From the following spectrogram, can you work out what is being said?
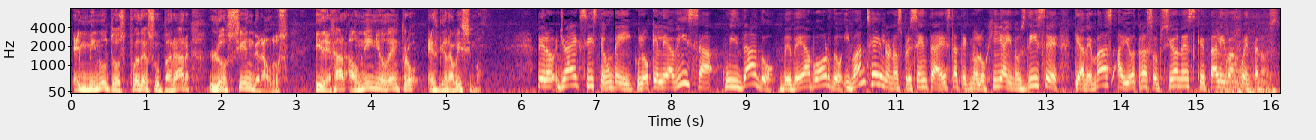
En minutos puede superar los 100 grados y dejar a un niño dentro es gravísimo. Pero ya existe un vehículo que le avisa, cuidado, bebé a bordo. Iván Taylor nos presenta esta tecnología y nos dice que además hay otras opciones. ¿Qué tal, Iván? Cuéntanos.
